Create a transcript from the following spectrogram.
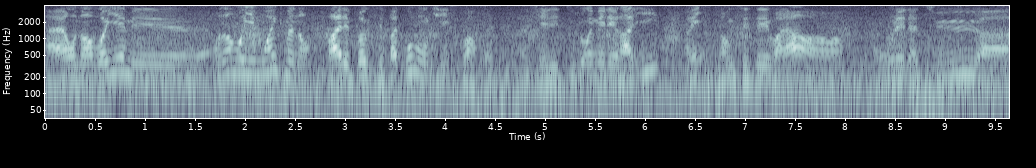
Ouais, on en voyait, mais euh, on en voyait moins que maintenant. Ouais, à l'époque, c'est pas trop mon kiff, quoi, en fait. Euh, J'ai toujours aimé les rallyes, Oui. donc c'était voilà, on, on roulait là-dessus euh,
